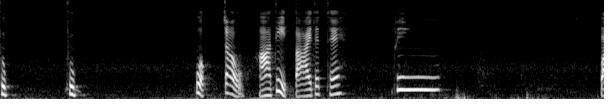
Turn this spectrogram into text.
ฟุบฟุบพวกเจ้าหาที่ตายแท้ๆพริงไป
